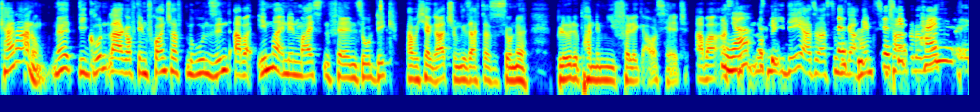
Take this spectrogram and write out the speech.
keine Ahnung, ne, die Grundlage auf den Freundschaften beruhen, sind aber immer in den meisten Fällen so dick, habe ich ja gerade schon gesagt, dass es so eine blöde Pandemie völlig aushält. Aber hast ja, du noch eine Idee? Also hast du ein Geheimzutat es gibt oder kein sowas?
